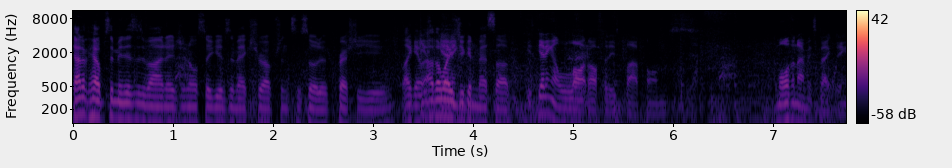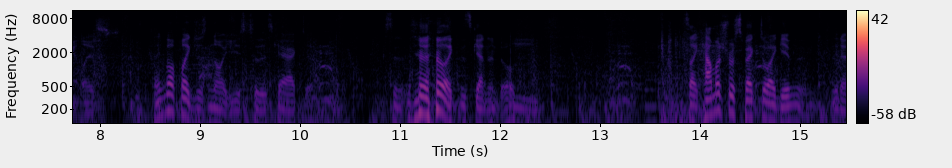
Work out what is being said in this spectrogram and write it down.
Kind of helps him in his advantage and also gives him extra options to sort of pressure you. Like He's otherwise you can mess up. he's getting a lot off of these platforms. More than I'm expecting, at least. I think Moth like just not used to this character. like this Ganondorf. Mm. It's like, how much respect do I give him, you know?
